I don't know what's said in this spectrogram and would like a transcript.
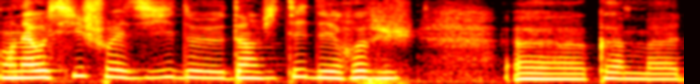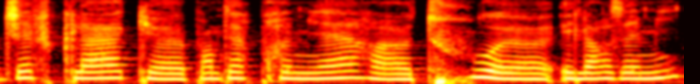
on a aussi choisi d'inviter des revues comme Jeff Clack, Panthère Première, tout et leurs amis.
